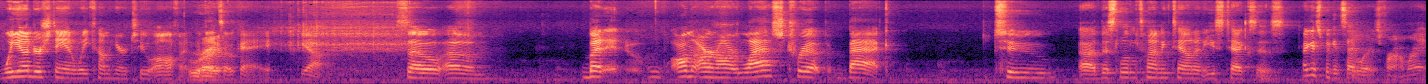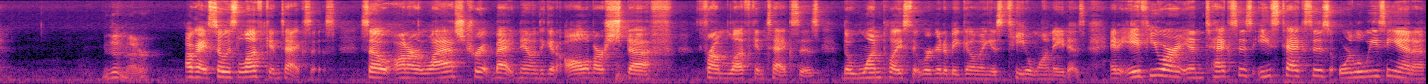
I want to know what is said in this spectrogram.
We understand we come here too often, but Right. that's okay. Yeah. So, um, but it, on our, on our last trip back to uh, this little tiny town in East Texas, I guess we can say where it's from, right? It doesn't matter. Okay, so it's Lufkin, Texas. So on our last trip back down to get all of our stuff from Lufkin, Texas, the one place that we're going to be going is Tia Juanita's. And if you are in Texas, East Texas, or Louisiana,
